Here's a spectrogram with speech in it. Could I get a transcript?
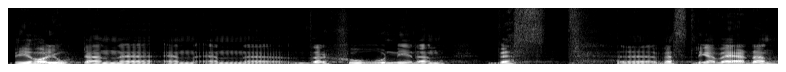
Vi har gjort en, eh, en, en eh, version i den väst, eh, västliga världen.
